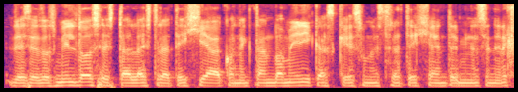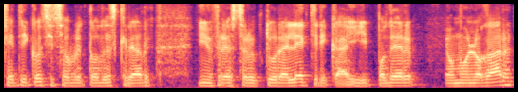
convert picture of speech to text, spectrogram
desde 2012 está la estrategia Conectando Américas, que es una estrategia en términos energéticos y sobre todo es crear infraestructura eléctrica y poder homologar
